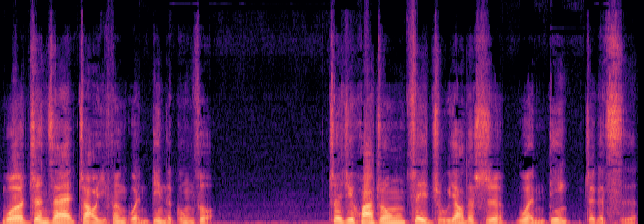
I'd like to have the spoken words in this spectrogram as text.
我正在找一份稳定的工作。这句话中最主要的是“稳定”这个词。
